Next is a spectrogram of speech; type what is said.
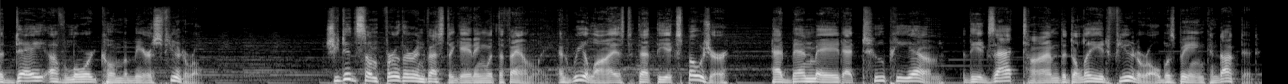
the day of Lord Combermere's funeral. She did some further investigating with the family and realized that the exposure had been made at 2 p.m., the exact time the delayed funeral was being conducted.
